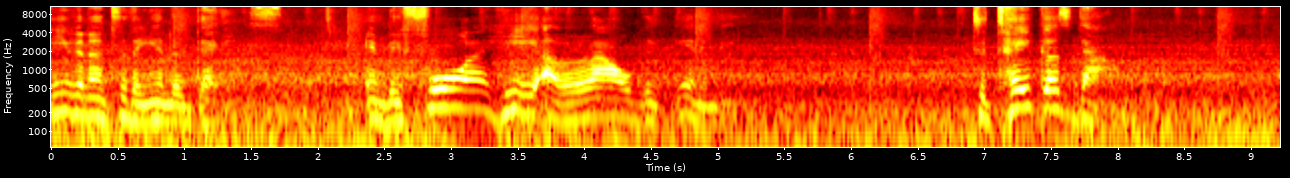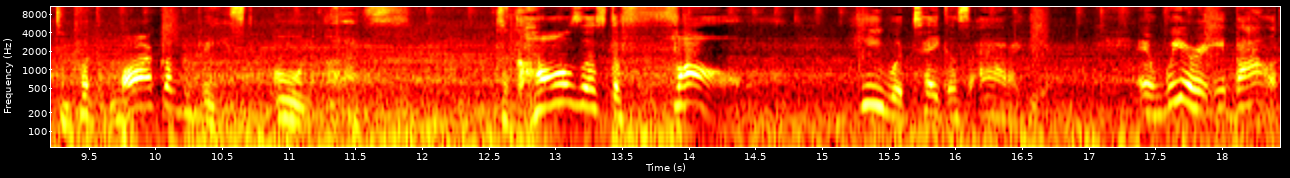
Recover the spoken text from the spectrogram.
you, even unto the end of days. And before he allowed the enemy to take us down, to put the mark of the beast on us, to cause us to fall, he would take us out of here. And we are about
